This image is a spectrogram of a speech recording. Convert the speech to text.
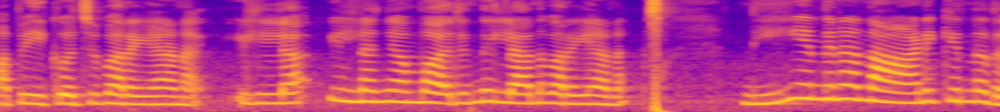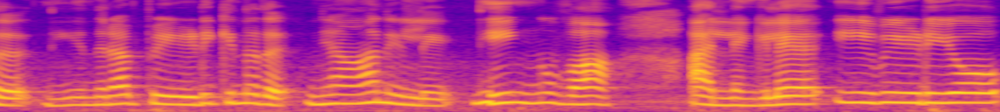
അപ്പോൾ ഈ കൊച്ചു പറയാണ് ഇല്ല ഇല്ല ഞാൻ വരുന്നില്ല എന്ന് പറയാണ്. നീ എന്തിനാ നാണിക്കുന്നത്? നീ എന്തിനാ പേടിക്കുന്നത്? ഞാനില്ലേ നീ ഇങ്ങ് വാ. അല്ലെങ്കിൽ ഈ വീഡിയോ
